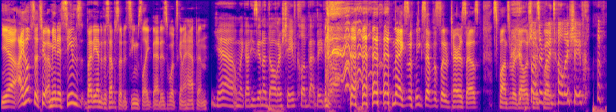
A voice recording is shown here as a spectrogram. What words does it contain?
Yeah, I hope so too. I mean, it seems by the end of this episode, it seems like that is what's going to happen. Yeah. Oh my god, he's gonna Dollar Shave Club that baby doll. Next week's episode of Terrace House, sponsored by Dollar Shave Club. Sponsored by Dollar Shave Club.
